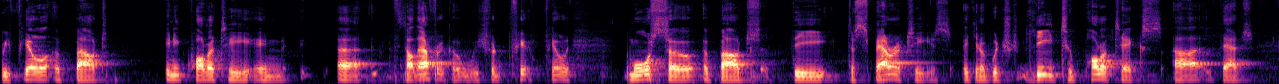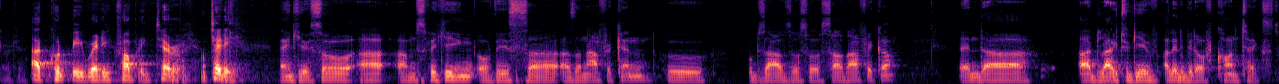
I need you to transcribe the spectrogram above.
we feel about inequality in uh, South Africa, we should feel, more so about the disparities, you know, which lead to politics uh, that could be really troubling. Terry, Teddy. Thank you. So uh, I'm speaking of this uh, as an African who observes also South Africa, and uh, I'd like to give a little bit of context.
